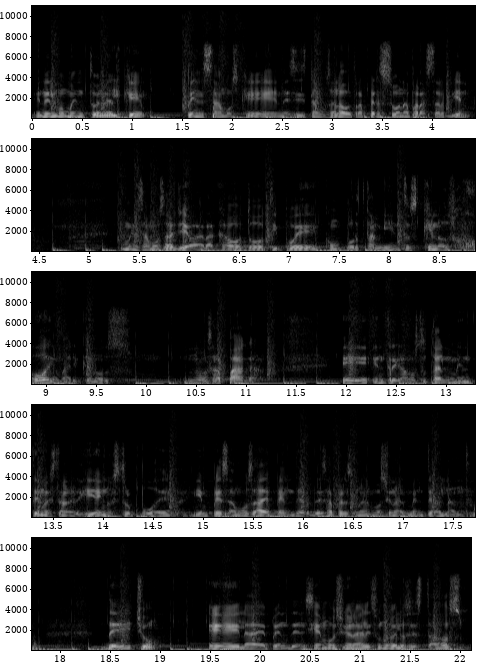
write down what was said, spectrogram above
En el momento en el que pensamos que necesitamos a la otra persona para estar bien, comenzamos a llevar a cabo todo tipo de comportamientos que nos jode, que nos, nos apaga. Eh, entregamos totalmente nuestra energía y nuestro poder y empezamos a depender de esa persona emocionalmente hablando. De hecho, eh, la dependencia emocional es uno de los estados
